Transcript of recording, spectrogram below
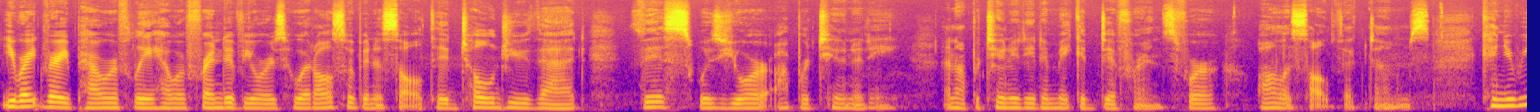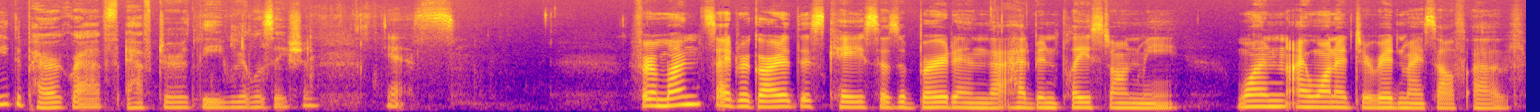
You write very powerfully how a friend of yours who had also been assaulted told you that this was your opportunity, an opportunity to make a difference for all assault victims. Can you read the paragraph after the realization? Yes. For months, I'd regarded this case as a burden that had been placed on me, one I wanted to rid myself of.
